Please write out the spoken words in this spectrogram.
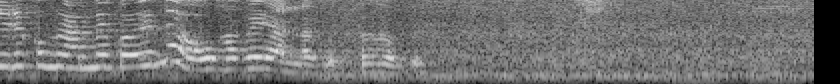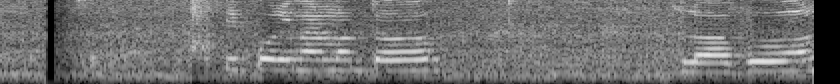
যেরকম রান্না করে না ওভাবে রান্না করতে হবে। সে পরিমাণ মতো, লবণ,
